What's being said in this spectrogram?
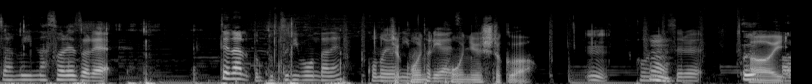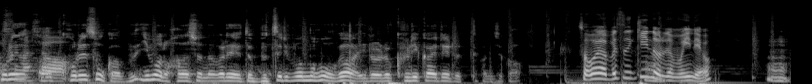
じゃあみんなそれぞれ。ってなると物理本だね。このー、じ4人はとりあえず。購入しとくわ。うん。購入する。えはいこれ、あこれそうか。ぶ今の話の流れで言うと物理本の方がいろいろ繰り返れるって感じか。そう、いや別に Kindle でもいいんだよ。うん。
